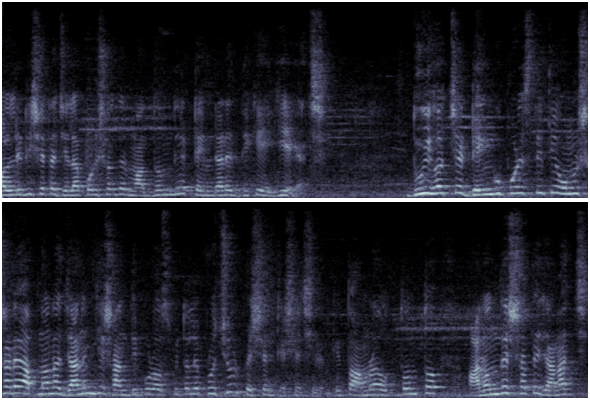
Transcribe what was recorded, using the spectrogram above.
অলরেডি সেটা জেলা পরিষদের মাধ্যম দিয়ে টেন্ডারের দিকে এগিয়ে গেছে। দুই হচ্ছে, ডেঙ্গু পরিস্থিতি অনুসারে আপনারা জানেন যে শান্তিপুর হসপিটালে প্রচুর পেশেন্ট এসেছিলেন। কিন্তু আমরা অত্যন্ত আনন্দের সাথে জানাচ্ছি,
